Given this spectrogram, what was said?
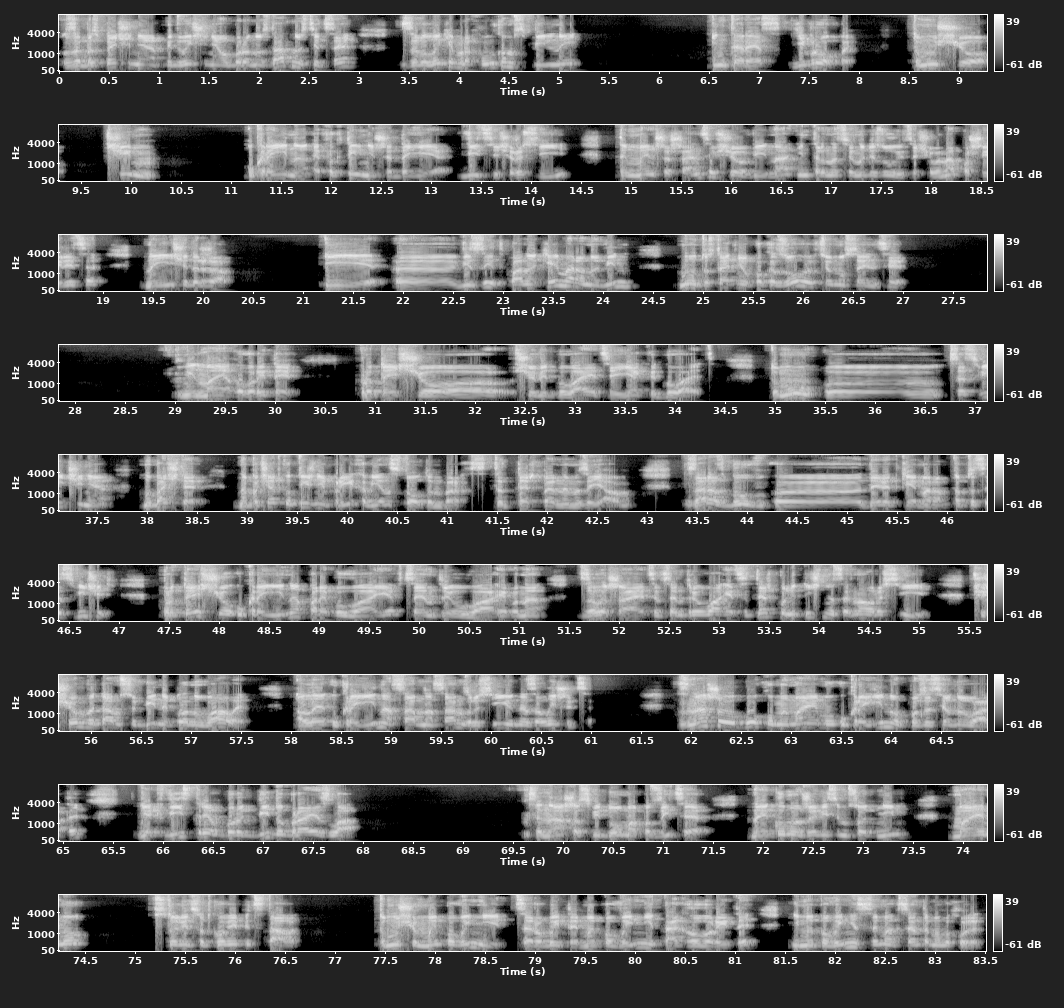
забезпечення підвищення обороноздатності це за великим рахунком спільний інтерес Європи. Тому що чим Україна ефективніше дає відсіч Росії, тим менше шансів, що війна інтернаціоналізується, що вона пошириться на інші держави. І е, візит пана Кемерона він ну, достатньо показовий в цьому сенсі він має говорити про те, що, що відбувається і як відбувається. Тому е, це свідчення. Ну, бачите, на початку тижня приїхав Ян Столтенберг з теж певними заявами. Зараз був е, Девід Кемерон. Тобто, це свідчить про те, що Україна перебуває в центрі уваги, вона залишається в центрі уваги. Це теж політичний сигнал Росії. Що що б ви там собі не планували, але Україна сам на сам з Росією не залишиться. З нашого боку, ми маємо Україну позиціонувати як вістря в боротьбі добра і зла. Це наша свідома позиція, на яку ми вже 800 днів маємо 100% підстави. Тому що ми повинні це робити, ми повинні так говорити, і ми повинні з цими акцентами виходити.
